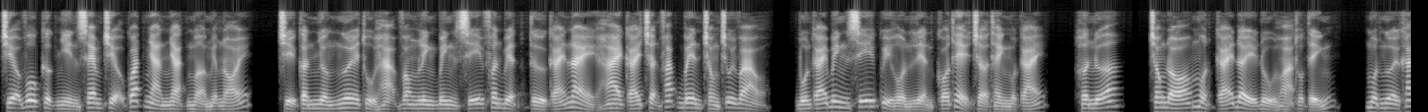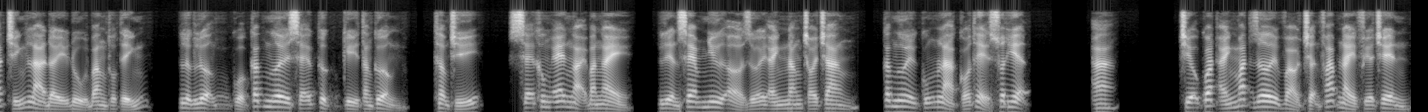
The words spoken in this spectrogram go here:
Triệu vô cực nhìn xem triệu quát nhàn nhạt mở miệng nói, chỉ cần nhường ngươi thủ hạ vong linh binh sĩ phân biệt từ cái này hai cái trận pháp bên trong chui vào, bốn cái binh sĩ quỷ hồn liền có thể trở thành một cái. Hơn nữa, trong đó một cái đầy đủ hỏa thuộc tính, một người khác chính là đầy đủ băng thuộc tính, lực lượng của các ngươi sẽ cực kỳ tăng cường, thậm chí, sẽ không e ngại ban ngày, liền xem như ở dưới ánh nắng chói chang, các ngươi cũng là có thể xuất hiện. A. Triệu quát ánh mắt rơi vào trận pháp này phía trên,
